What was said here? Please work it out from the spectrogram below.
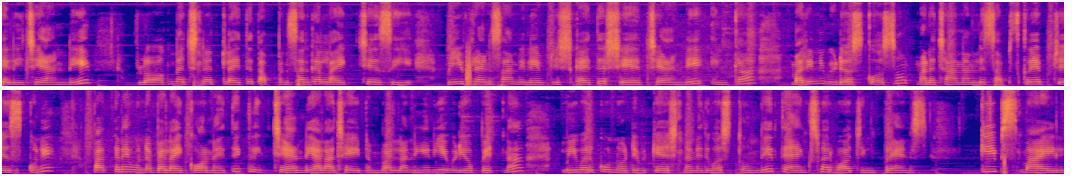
తెలియచేయండి. వ్లాగ్ నచ్చినట్లయితే తప్పనిసరిగా లైక్ చేసి మీ ఫ్రెండ్స్ అండ్ రిలేటివ్స్కి అయితే షేర్ చేయండి. ఇంకా మరిన్ని వీడియోస్ కోసం మన ఛానల్ని సబ్స్క్రైబ్ చేసుకొని పక్కనే ఉన్న బెల్ ఐకాన్ అయితే క్లిక్ చేయండి. అలా చేయటం వల్ల నేను ఏ వీడియో పెట్టినా మీ వరకు నోటిఫికేషన్ అనేది వస్తుంది. Thanks for watching friends. Keep smile.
